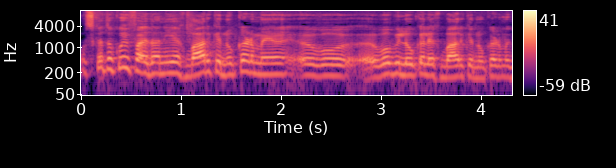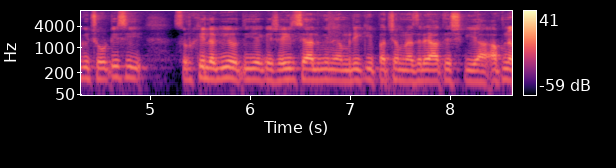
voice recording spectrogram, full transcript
اس کا تو کوئی فائدہ نہیں ہے۔ اخبار کے نکڑ میں، وہ وہ بھی لوکل اخبار کے نکڑ میں کوئی چھوٹی سی سرخی لگی ہوتی ہے کہ شہید سیالوی نے امریکی پرچم نظر آتش کیا، اپنے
